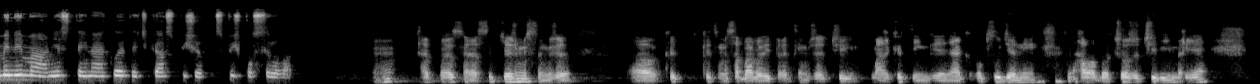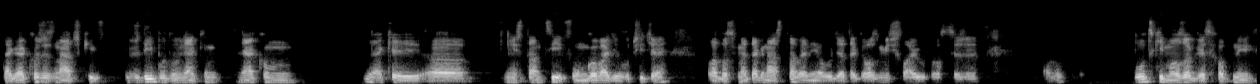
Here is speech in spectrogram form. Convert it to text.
minimálně stejná, jako je teďka, spíš, spíš posilovat. Mm-hmm. Ja si tiež myslím, že keď, keď sme sa bavili predtým, že či marketing je nejak odsúdený, alebo čo, že či vymrie, tak akože značky vždy budú v nejakým, nejakom, nejakej uh, instancii fungovať určite, lebo sme tak nastavení a ľudia tak rozmýšľajú proste, že ľudský mozog je schopný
